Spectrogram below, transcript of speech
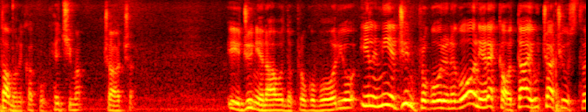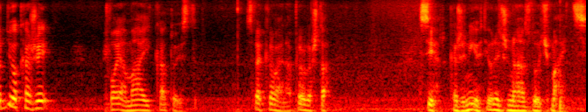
tamo nekakvog hećima, čača, i džin je navodno progovorio, ili nije džin progovorio, nego on je rekao, taj učač je ustvrdio, kaže, tvoja majka, to jest sve krva je napravila šta? Sihr. Kaže, nije htio neći nas doći majci.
